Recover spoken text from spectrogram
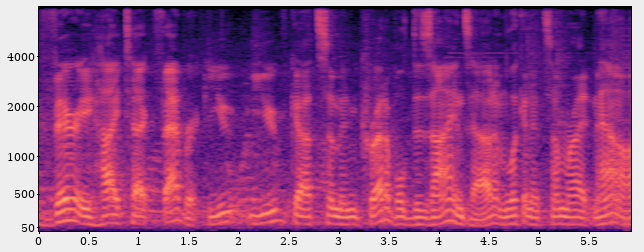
very high tech fabric. You you've got some incredible designs out. I'm looking at some right now.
